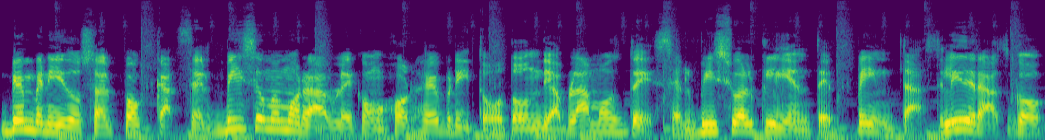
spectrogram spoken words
Bienvenidos al podcast Servicio Memorable con Jorge Brito, donde hablamos de servicio al cliente, ventas, liderazgo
